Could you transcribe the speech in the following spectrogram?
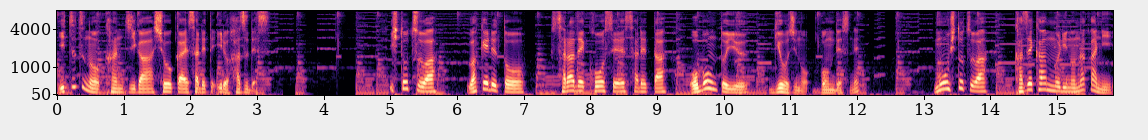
5つの漢字が紹介されているはずです。一つは分けると皿で構成されたお盆という行事の盆ですね。もう一つは風冠の中に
